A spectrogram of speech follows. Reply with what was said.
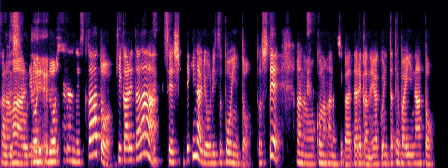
だからまあ、ね両立どうしてるんですかと聞かれたら、精神的な両立ポイントとして、あの、この話が誰かの役に立てばいいなと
